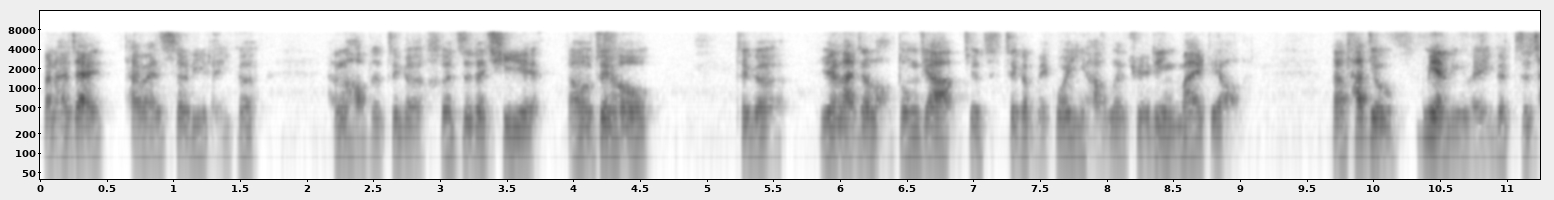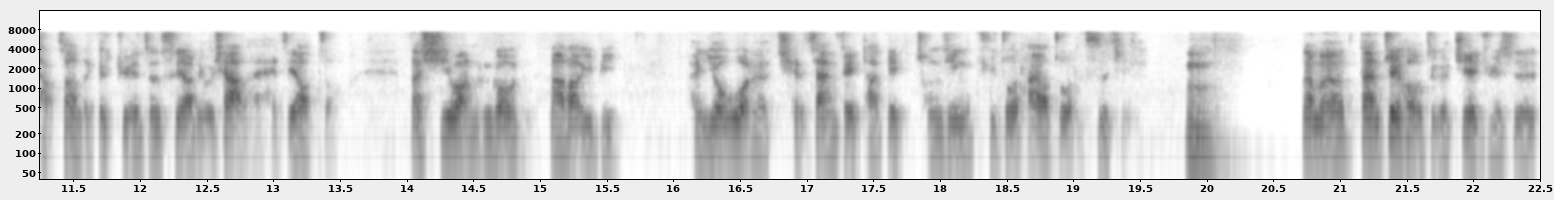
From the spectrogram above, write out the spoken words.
本来在台湾设立了一个很好的这个合资的企业，然后最后这个原来的老东家就是这个美国银行呢决定卖掉了，那他就面临了一个职场上的一个抉择，是要留下来还是要走？那希望能够拿到一笔很优渥的遣散费，他可以重新去做他要做的事情。嗯，那么但最后这个结局是。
